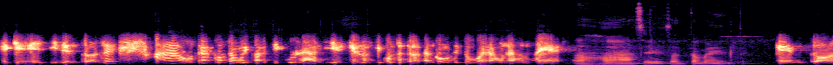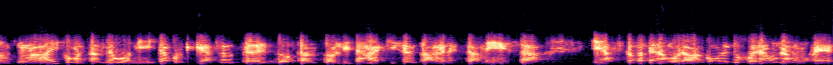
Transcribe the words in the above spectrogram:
Y, que, y entonces, ah, otra cosa muy particular, y es que los tipos te tratan como si tú fueras una mujer. Ajá, sí, exactamente. Entonces, ay, cómo están de bonita, porque ¿qué hacen ustedes dos tan solitas aquí sentadas en esta mesa? Y o sea, te enamoraban como si tú fueras una mujer.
